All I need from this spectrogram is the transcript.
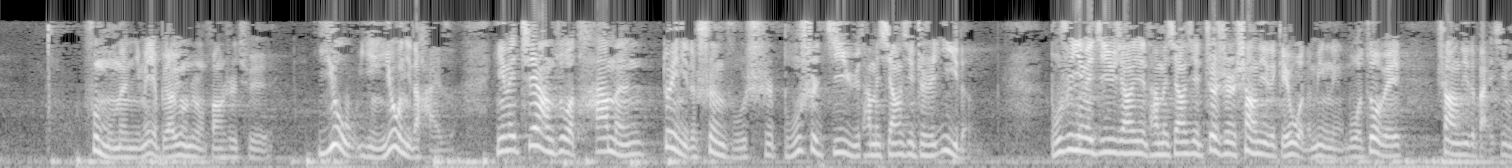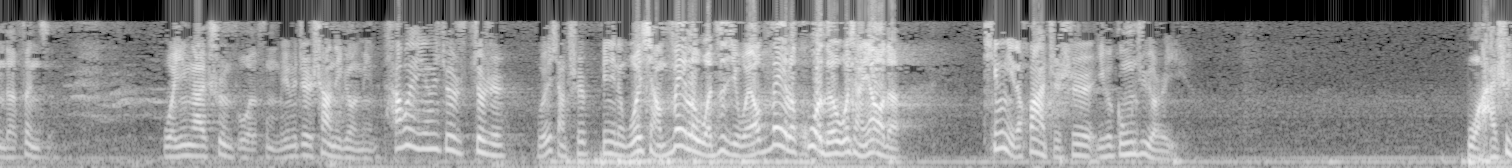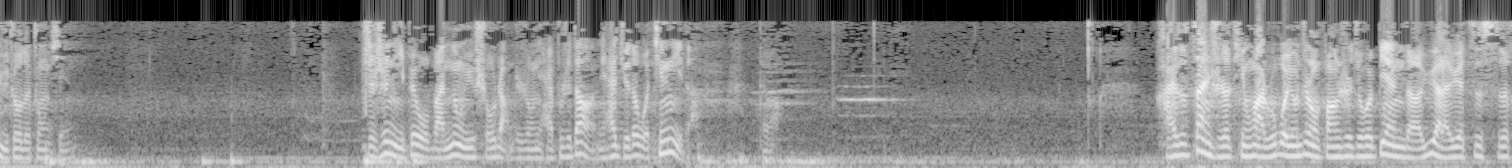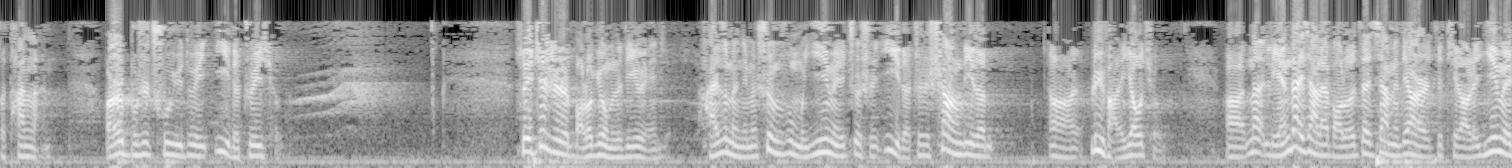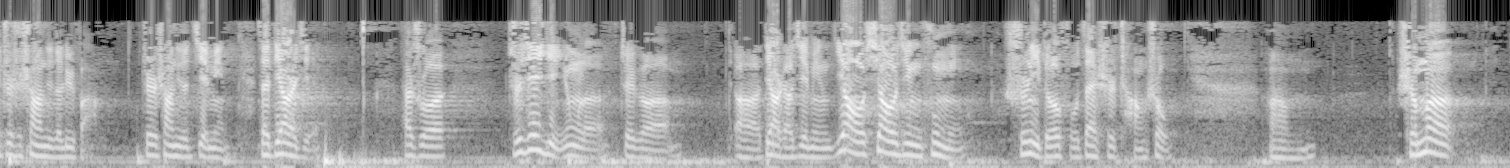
父母们，你们也不要用这种方式去。诱引诱你的孩子，因为这样做，他们对你的顺服是不是基于他们相信这是义的？不是因为基于相信他们相信这是上帝的给我的命令，我作为上帝的百姓的分子，我应该顺服我的父母，因为这是上帝给我命。他会因为就是就是我就想吃冰淇淋，我想为了我自己，我要为了获得我想要的，听你的话只是一个工具而已。我还是宇宙的中心，只是你被我玩弄于手掌之中，你还不知道，你还觉得我听你的，对吧？孩子暂时的听话，如果用这种方式，就会变得越来越自私和贪婪，而不是出于对义的追求。所以，这是保罗给我们的第一个原则：孩子们，你们顺父母，因为这是义的，这是上帝的啊律法的要求啊。那连带下来，保罗在下面第二就提到了，因为这是上帝的律法，这是上帝的诫命。在第二节，他说直接引用了这个呃第二条诫命，要孝敬父母。使你得福，在世长寿。嗯，什么？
